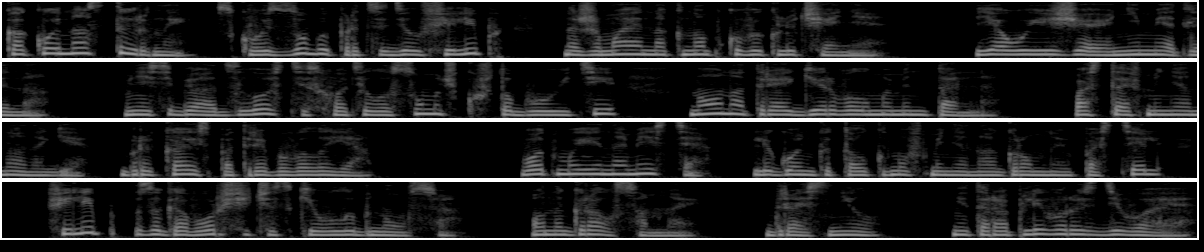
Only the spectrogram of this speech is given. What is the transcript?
«Какой настырный!» — сквозь зубы процедил Филипп, нажимая на кнопку выключения. «Я уезжаю немедленно». Вне себя от злости схватила сумочку, чтобы уйти, но он отреагировал моментально. «Поставь меня на ноги», — брыкаясь, потребовала я. «Вот мы и на месте», — легонько толкнув меня на огромную постель, Филипп заговорщически улыбнулся. Он играл со мной, дразнил, неторопливо раздевая.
